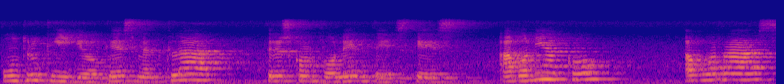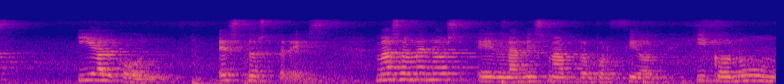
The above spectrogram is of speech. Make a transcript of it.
un truquillo que es mezclar tres componentes, que es amoníaco, aguarrás y alcohol. Estos tres, más o menos en la misma proporción y con un,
